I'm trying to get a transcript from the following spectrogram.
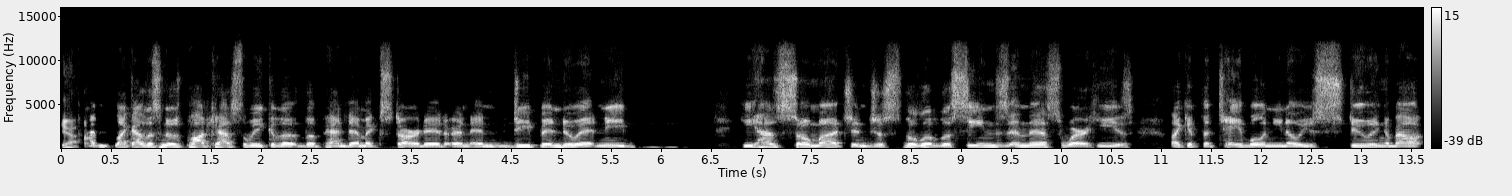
Yeah. I'm like I listened to his podcast the week of the the pandemic started and and deep into it, and he he has so much and just the little the scenes in this where he's like at the table and you know he's stewing about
